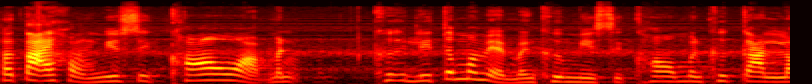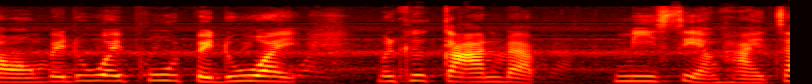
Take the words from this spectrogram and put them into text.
สไตล์ของมิวสิควลอะมันคือ Little Mermaid มันคือมิวสิควลมันคือการร้องไปด้วยพูดไปด้วย มันคือการแบบมีเสียงหายใจ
